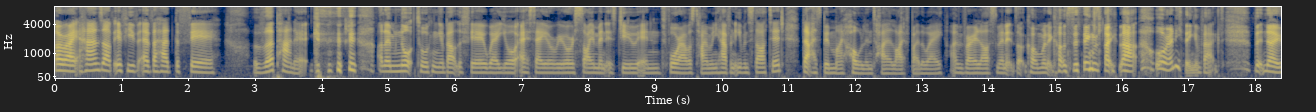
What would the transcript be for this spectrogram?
All right, hands up if you've ever had the fear the panic. and I'm not talking about the fear where your essay or your assignment is due in four hours' time and you haven't even started. That has been my whole entire life, by the way. I'm very lastminute.com when it comes to things like that, or anything, in fact. But no,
